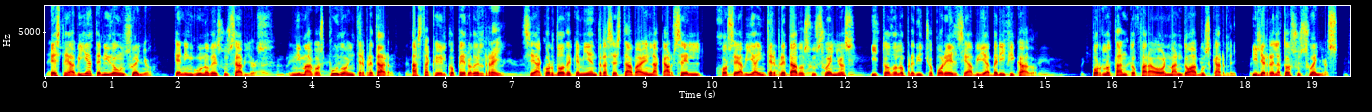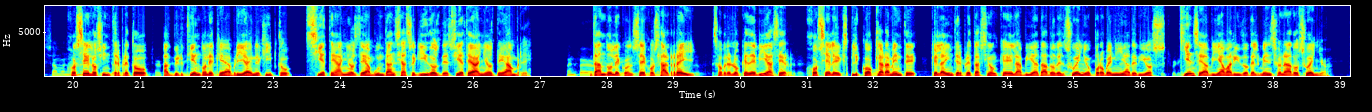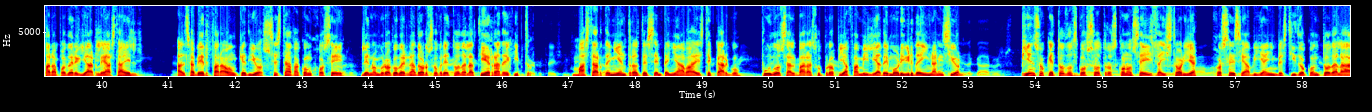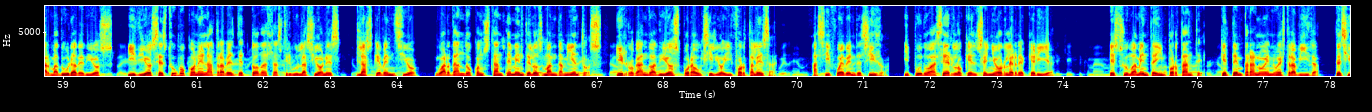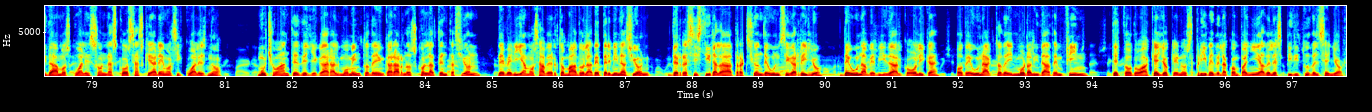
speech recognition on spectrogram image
Este había tenido un sueño, que ninguno de sus sabios, ni magos pudo interpretar, hasta que el copero del rey, se acordó de que mientras estaba en la cárcel, José había interpretado sus sueños, y todo lo predicho por él se había verificado. Por lo tanto, Faraón mandó a buscarle, y le relató sus sueños. José los interpretó, advirtiéndole que habría en Egipto siete años de abundancia seguidos de siete años de hambre. Dándole consejos al rey sobre lo que debía hacer, José le explicó claramente que la interpretación que él había dado del sueño provenía de Dios, quien se había valido del mencionado sueño, para poder guiarle hasta él. Al saber Faraón que Dios estaba con José, le nombró gobernador sobre toda la tierra de Egipto. Más tarde, mientras desempeñaba este cargo, pudo salvar a su propia familia de morir de inanición. Pienso que todos vosotros conocéis la historia, José se había investido con toda la armadura de Dios, y Dios estuvo con él a través de todas las tribulaciones, las que venció, guardando constantemente los mandamientos, y rogando a Dios por auxilio y fortaleza. Así fue bendecido, y pudo hacer lo que el Señor le requería. Es sumamente importante que temprano en nuestra vida, decidamos cuáles son las cosas que haremos y cuáles no. Mucho antes de llegar al momento de encararnos con la tentación, deberíamos haber tomado la determinación de resistir a la atracción de un cigarrillo, de una bebida alcohólica, o de un acto de inmoralidad, en fin, de todo aquello que nos prive de la compañía del Espíritu del Señor.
